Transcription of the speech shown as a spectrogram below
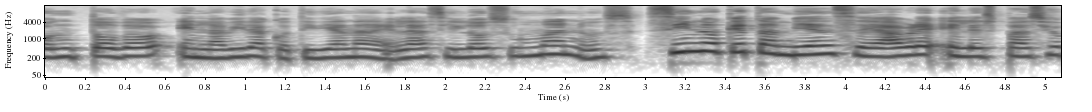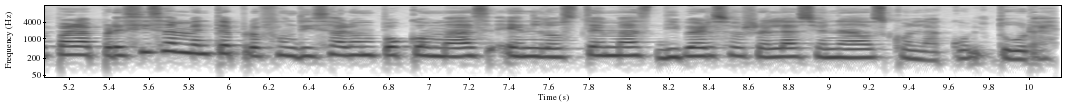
con todo en la vida cotidiana de las y los humanos, sino que también se abre el espacio para precisamente profundizar un poco más en los temas diversos relacionados con la cultura.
